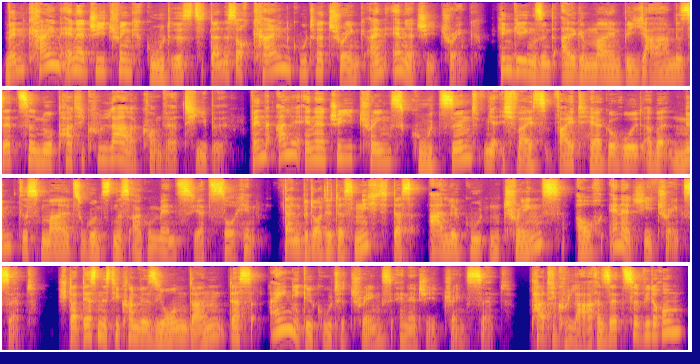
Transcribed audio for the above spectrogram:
Wenn kein Energy Drink gut ist, dann ist auch kein guter Drink ein Energy Drink. Hingegen sind allgemein bejahende Sätze nur partikular konvertibel. Wenn alle Energy Drinks gut sind, ja, ich weiß, weit hergeholt, aber nimmt es mal zugunsten des Arguments jetzt so hin dann bedeutet das nicht, dass alle guten Drinks auch Energy Drinks sind. Stattdessen ist die Konversion dann, dass einige gute Drinks Energy Drinks sind. Partikulare Sätze wiederum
